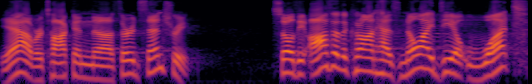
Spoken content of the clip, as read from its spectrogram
Yeah, we're talking uh, third century. So the author of the Quran has no idea what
